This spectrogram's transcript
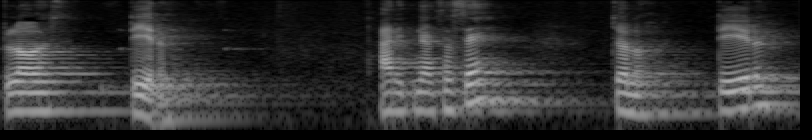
પ્લસ તેર. આ રીતના થશે. ચલો, તેર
